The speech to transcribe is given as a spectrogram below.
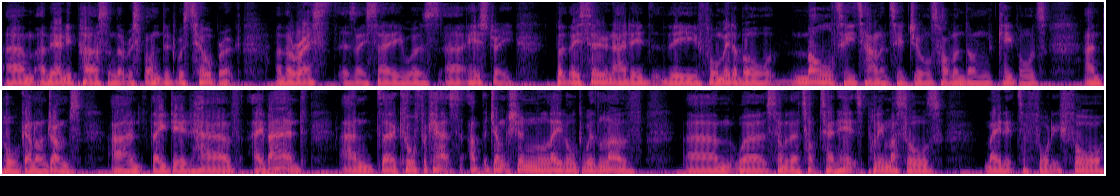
um, and the only person that responded was Tilbrook, and the rest, as they say, was uh, history. But they soon added the formidable, multi-talented Jools Holland on keyboards and Paul Gunn on drums, and they did have a band. And uh, Cool for Cats, Up the Junction, labelled with love, um, were some of their top ten hits. Pulling Muscles made it to 44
